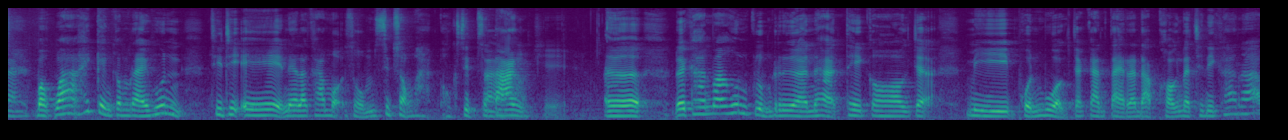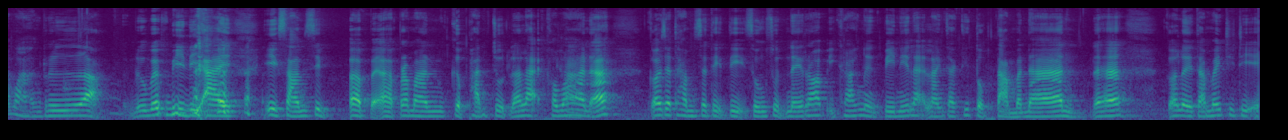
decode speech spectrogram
ค่ะบอกว่าให้เก่งกำไรหุ้น TTA ในราคาเหมาะสม 12บาท60 สตางค์โอเคเออโดยคาดว่าหุ้นกลุ่มเรือนะฮะเทกองจะมีผลบวกจากการไต่ระดับของดัชนีค่าระหว่างเรือ หรือเว็บ BDI อีก 30เอ่อเอ่อประมาณเกือบพันจุดแล้วแหละเขาว่านะก็จะทำสถิติสูงสุดในรอบอีกครั้งหนึ่งปีนี้แหละหลังจากที่ตกต่ำมานานนะฮะก็เลยทำให้ TTA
